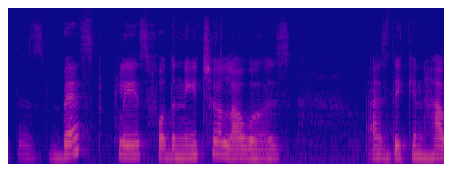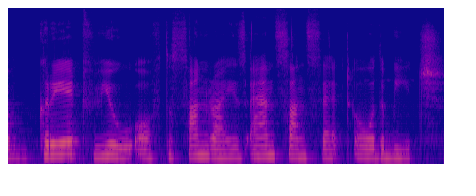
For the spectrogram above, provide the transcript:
It is best place for the nature lovers as they can have great view of the sunrise and sunset over the beach.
